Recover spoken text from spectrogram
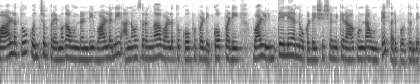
వాళ్ళతో కొంచెం ప్రేమగా ఉండండి. వాళ్ళని అనవసరంగా వాళ్ళతో కోపపడి కోప్పడి వాళ్ళు ఇంతేలే అన్న ఒక డెసిషన్కి రాకుండా ఉంటే సరిపోతుంది.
